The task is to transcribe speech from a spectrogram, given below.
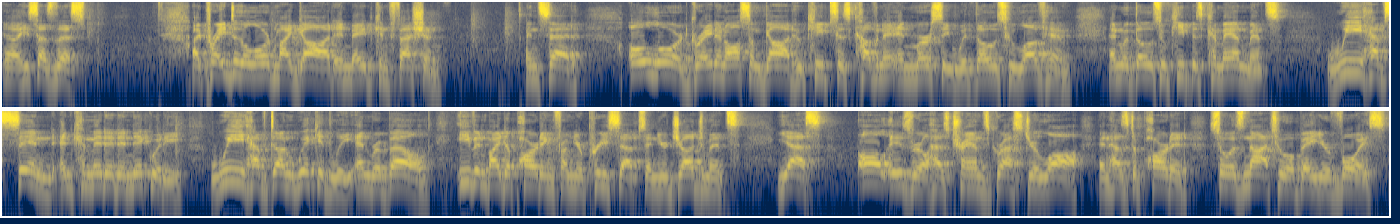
Uh, he says this I prayed to the Lord my God and made confession and said, O Lord, great and awesome God, who keeps his covenant and mercy with those who love him and with those who keep his commandments. We have sinned and committed iniquity. We have done wickedly and rebelled, even by departing from your precepts and your judgments. Yes, all Israel has transgressed your law and has departed so as not to obey your voice.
